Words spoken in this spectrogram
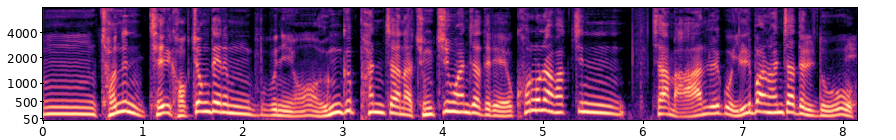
음, 저는 제일 걱정되는 부분이요. 응급 환자나 중증 환자들이에요. 코로나 확진자 말고 일반 환자들도 네.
